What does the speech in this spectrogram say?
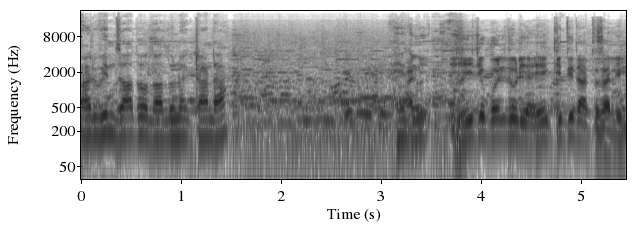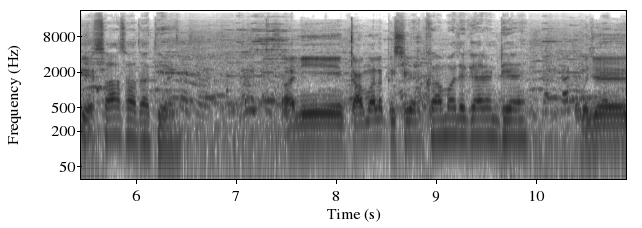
अरविंद जाधव लालूनाईक तांडा आणि ही जी बैलजोडी आहे ही किती दात झालेली सहा सहा दाती आहे. आहे आणि कामाला कशी आहे? कामाला गॅरंटी आहे. म्हणजे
